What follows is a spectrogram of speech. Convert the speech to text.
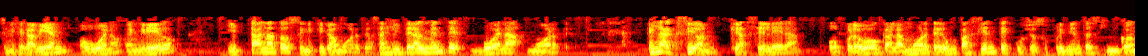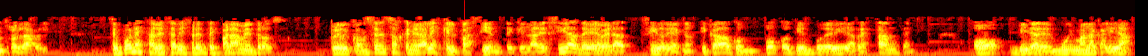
significa bien o bueno en griego, y thanatos significa muerte, o sea, es literalmente buena muerte. Es la acción que acelera o provoca la muerte de un paciente cuyo sufrimiento es incontrolable. Se pueden establecer diferentes parámetros, pero el consenso general es que el paciente que la decida debe haber sido diagnosticado con poco tiempo de vida restante o vida de muy mala calidad.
